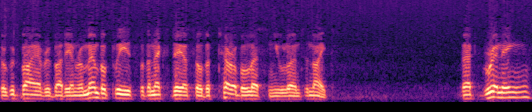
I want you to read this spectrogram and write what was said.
So goodbye, everybody, and remember, please, for the next day or so, the terrible lesson you learned tonight. That grinning,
